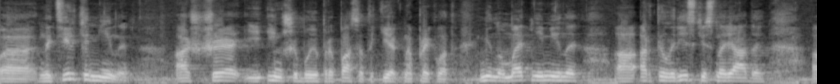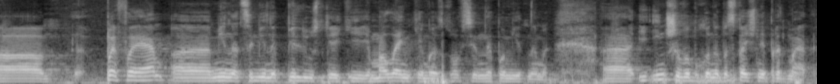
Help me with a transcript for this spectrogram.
е, не тільки міни. А ще і інші боєприпаси, такі як, наприклад, мінометні міни, артилерійські снаряди, ПФМ е, міни це міни пелюстки, які є маленькими, зовсім непомітними, е, і інші вибухонебезпечні предмети.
